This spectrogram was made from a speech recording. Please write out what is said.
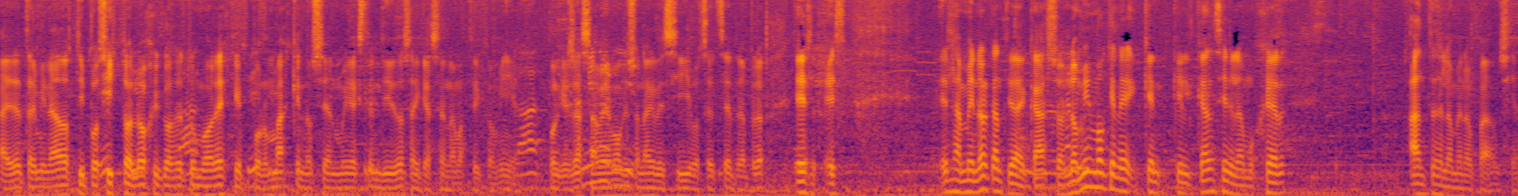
Hay determinados tipos Sí, histológicos de claro. tumores que Sí, por sí. más que no sean muy extendidos hay que hacer una mastectomía, Claro. porque ya sabemos que son agresivos, etcétera. Pero es, es, es la menor cantidad de casos. Lo mismo que, el- que- que el cáncer en la mujer antes de la menopausia.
